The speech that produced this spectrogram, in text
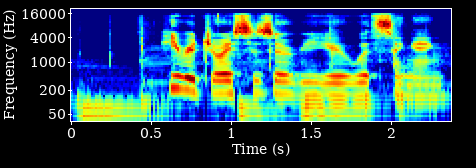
He rejoices over you with singing.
